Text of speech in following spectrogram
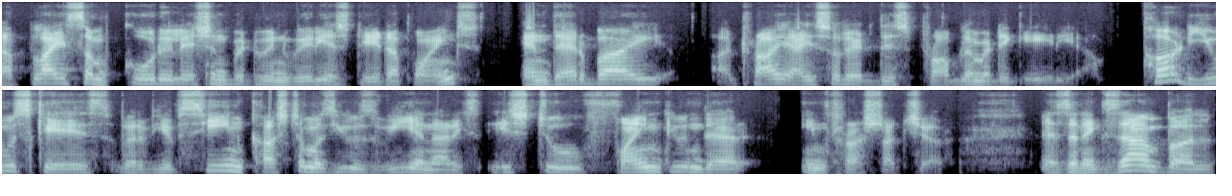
apply some correlation between various data points, and thereby uh, try isolate this problematic area. Third use case where we have seen customers use vAnalytics is to fine tune their infrastructure. As an example,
